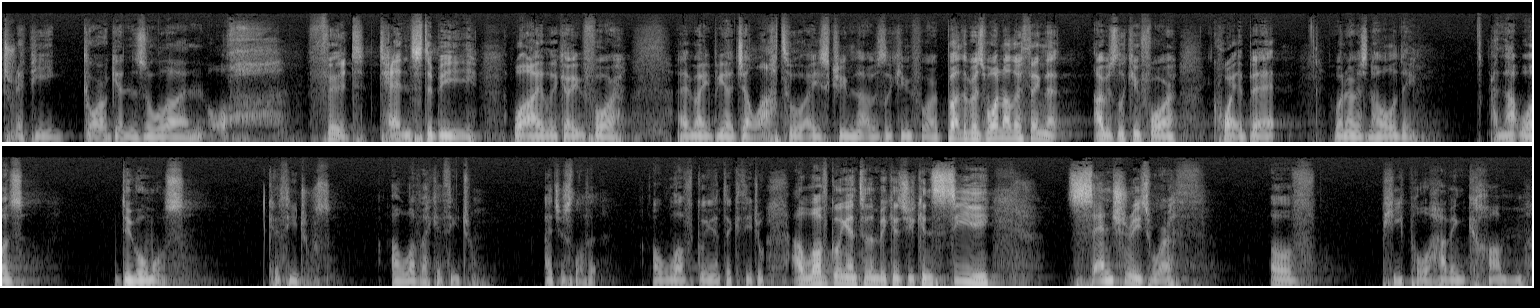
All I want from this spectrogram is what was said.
drippy gorgonzola. And oh, food tends to be what I look out for. It might be a gelato ice cream that I was looking for. But there was one other thing that I was looking for quite a bit when I was on holiday, and that was duomos, cathedrals. I love a cathedral. I just love it. I love going into a cathedral. I love going into them because you can see centuries worth of people having come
